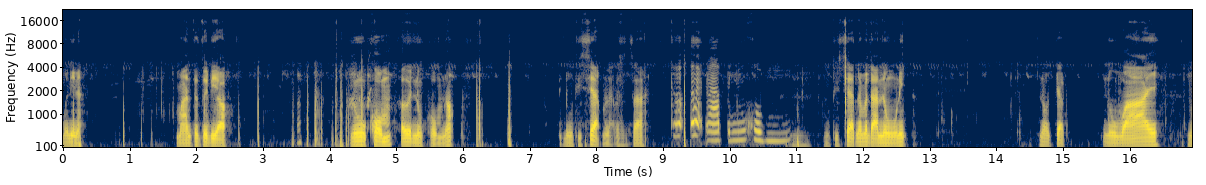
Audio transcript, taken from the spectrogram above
มื่อนี้นะหมานตัวตัวเดียวหนูขมเขาเอิ้นหนูขมเนาะเป็นหนูที่แซ่บแหละว่าซั่น ซะก็เอิ้นว่าเป็นหนูคมอืมหนูที่แซ่บในบรรดาหนูนี่ นอกจากหนูวาย หนู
